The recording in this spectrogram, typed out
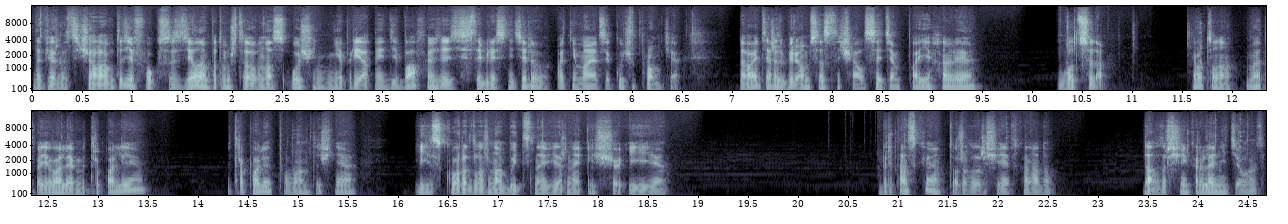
Наверное, сначала вот эти фокусы сделаем, потому что у нас очень неприятные дебафы. Здесь стабильность неделю отнимается и куча промки. Давайте разберемся сначала с этим. Поехали вот сюда. вот оно. Мы отвоевали метрополию. Метрополию, по-моему, точнее. И скоро должна быть, наверное, еще и британское тоже возвращение в Канаду. Да, возвращение короля не делают.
